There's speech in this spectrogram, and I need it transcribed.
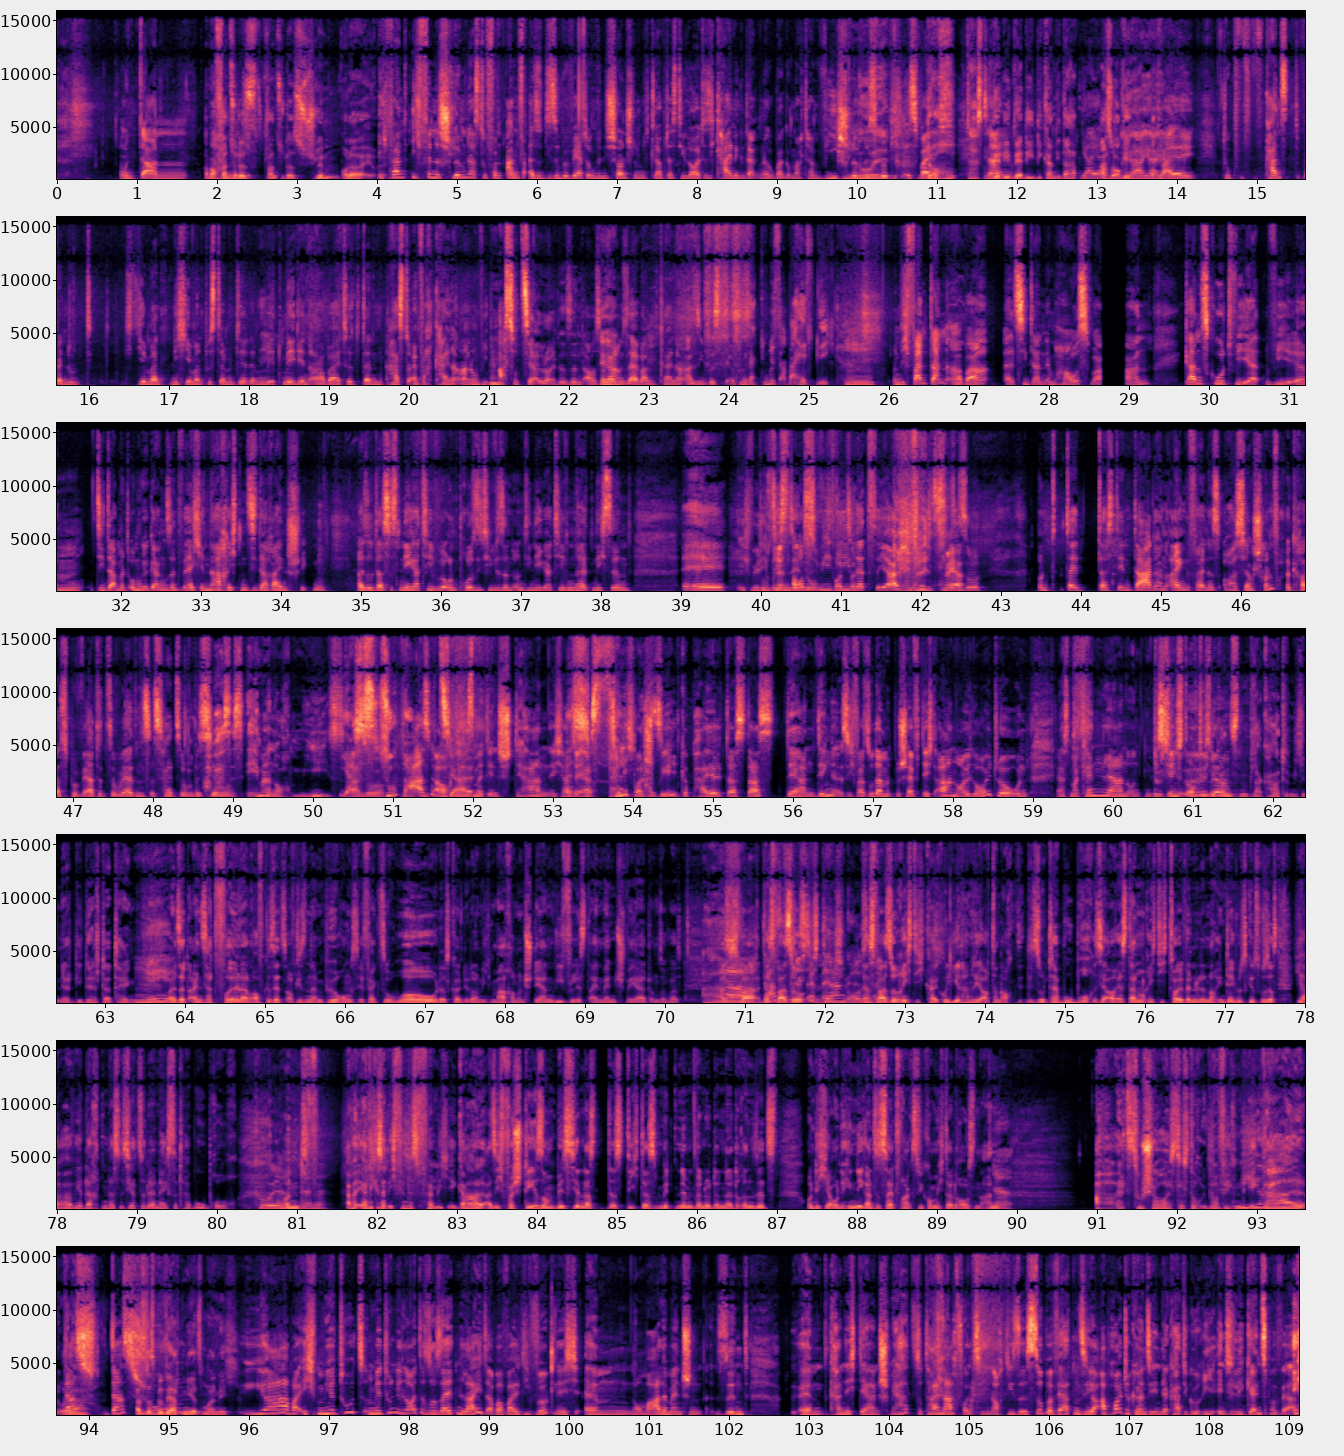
Und dann. Aber fandst du das, fandst du das schlimm? Oder Ich fand, ich finde es schlimm, dass du von Anfang, also diese Bewertung finde ich schon schlimm. Ich glaube, dass die Leute sich keine Gedanken darüber gemacht haben, wie schlimm Null. es wirklich ist, weil doch, die, das- wer, die, wer die, die Kandidaten? ja, ja, Ach so, okay. Ja, ja, okay. weil du kannst, wenn du jemand, nicht jemand bist, der mit, der mit Medien arbeitet, dann hast du einfach keine Ahnung, wie asozial Leute sind, außer Ja. wenn du selber ein kleiner Assi bist, der immer sagt, du bist aber hässlich. Und ich fand dann aber, als sie dann im Haus waren, ganz gut, wie, wie ähm, die damit umgegangen sind, welche Nachrichten sie da reinschicken. Also, dass es negative und positive sind und die negativen halt nicht sind, ey, Ich will du siehst sehen, aus du wie die letzte Jahre. Ja. so. Und dass denen da dann eingefallen ist, oh, ist ja schon voll krass bewertet zu werden. Es ist halt so ein bisschen. Aber es ist immer noch mies. Also Ja, es ist super und Auch asozial. das mit den Sternen. Ich hatte erst völlig super assi. spät gepeilt, dass das deren Ding ist. Ich war so damit beschäftigt, ah, neue Leute und erstmal kennenlernen und ein Du bisschen siehst auch diese öde. ganzen Plakate nicht, in der, die in der Stadt hängen. Nee. Weil seit eins hat voll darauf gesetzt, auf diesen Empörungseffekt, so, wow, das könnt ihr doch nicht machen. Und Sternen, wie viel ist ein Mensch wert und sowas. also es war, das, das war ist so, das war so richtig kalkuliert, haben sie auch dann auch, so Tabubruch ist ja auch erst dann richtig toll, wenn du dann noch Interviews gibst, wo du sagst, ja, wir dachten, das ist jetzt so der nächste Tabubruch. Cool. Und, aber ehrlich gesagt, ich finde das völlig egal. Also ich verstehe so ein bisschen, dass, dass dich das mitnimmt, wenn du dann da drin sitzt und dich ja ohnehin die ganze Zeit fragst, wie komme ich da draußen an. Ja. Aber als Zuschauer ist das doch überwiegend Ja, egal, oder? das- das also das schon. Bewerten jetzt meine ich. Ja, aber ich mir tut mir tun die Leute so selten leid, aber weil die wirklich ähm, normale Menschen sind. Ähm, kann ich deren Schmerz total nachvollziehen. Auch dieses, so bewerten sie, ab heute können sie in der Kategorie Intelligenz bewerten.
